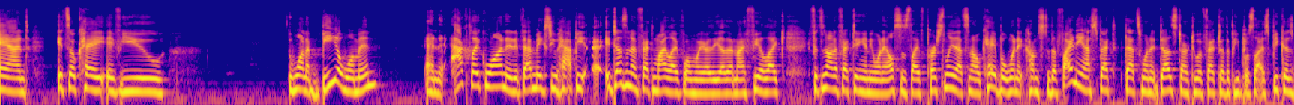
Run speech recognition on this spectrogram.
And it's okay if you want to be a woman and act like one and if that makes you happy uh, it doesn't affect my life one way or the other and i feel like if it's not affecting anyone else's life personally that's not okay but when it comes to the fighting aspect that's when it does start to affect other people's lives because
